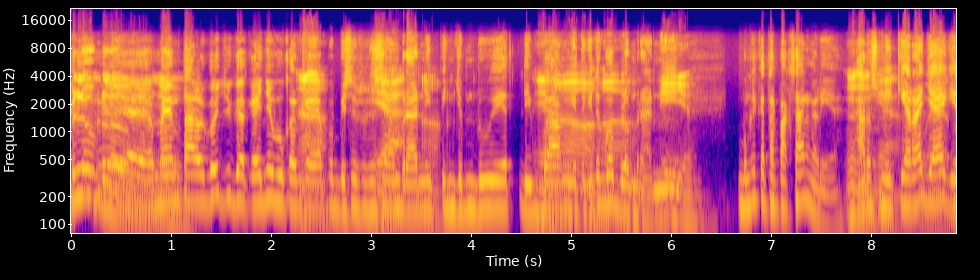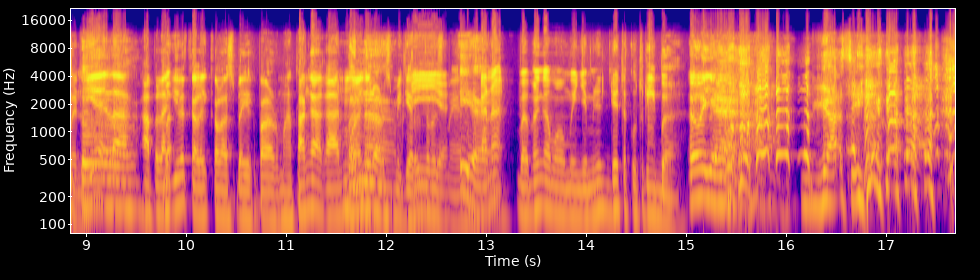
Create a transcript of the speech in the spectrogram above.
belum belum. Iya, iya, mental gue juga kayaknya bukan kayak pebisnis-pebisnis Iya, yang berani ah. pinjem duit di Iya, bank gitu-gitu gue ah, belum berani. iya. Mungkin keterpaksaan kali ya, harus iya, mikir aja benar, gitu. benar. Iyalah, apalagi kalau kalau sebagai kepala rumah tangga kan, Benar. harus mikir terus Iya. men. Iya. Karena Baban gak mau minjemin dia takut riba. Oh iya. Enggak sih,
